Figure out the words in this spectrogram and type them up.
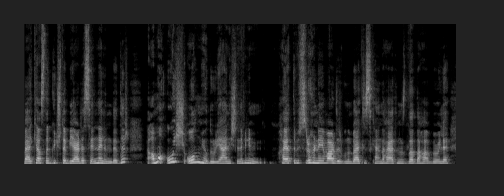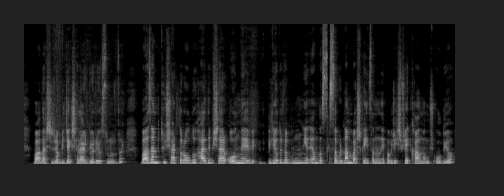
belki aslında güç de bir yerde senin elindedir. Ama o iş olmuyordur. Yani işte ne bileyim hayatta bir sürü örneği vardır bunun. Belki siz kendi hayatınızda daha böyle bağdaştırabilecek şeyler görüyorsunuzdur. Bazen bütün şartlar olduğu halde bir şeyler olmayabiliyordur ve bunun yanında sabırdan başka insanın yapabilecek hiçbir şey kalmamış oluyor.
